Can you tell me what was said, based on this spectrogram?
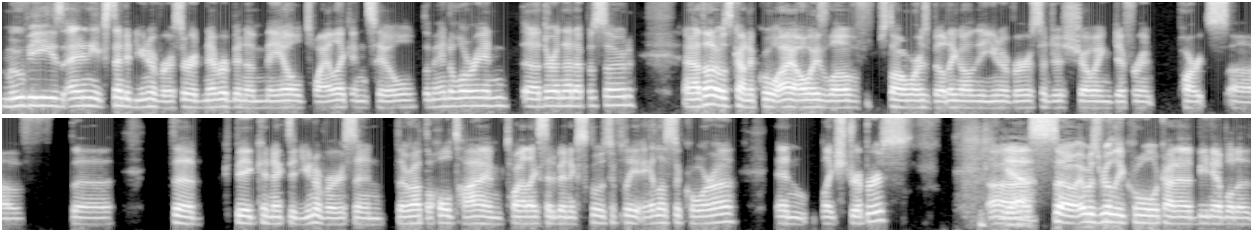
movies and the extended universe. There had never been a male Twi'lek until The Mandalorian uh, during that episode, and I thought it was kind of cool. I always love Star Wars building on the universe and just showing different parts of the the big connected universe. And throughout the whole time, Twi'leks had been exclusively Aayla Secura and like strippers. Uh, Yeah. So it was really cool, kind of being able to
